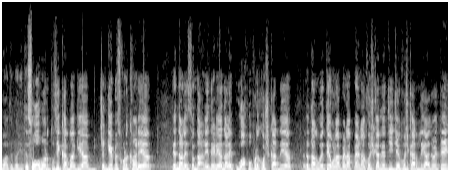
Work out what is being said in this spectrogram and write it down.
ਬਾਤ ਹੈ ਭਾਜੀ। ਤੇ ਸੋ ਹੁਣ ਤੁਸੀਂ ਕਰਨਾ ਕੀ ਆ ਚੰਗੇ ਬਿਸਕੁਟ ਖਾਣੇ ਆ ਤੇ ਨਾਲੇ ਸੰਧਾਰੇ ਦੇਣੇ ਆ ਨਾਲੇ ਭੂਆ ਫੁੱਫੜ ਖੁਸ਼ ਕਰਨੇ ਆ ਤੇ ਤੁਹਾਨੂੰ ਇੱਥੇ ਆਉਣਾ ਪੈਣਾ ਭੈਣਾ ਖੁਸ਼ ਕਰਦੇ ਜੀਜੇ ਖੁਸ਼ ਕਰਨ ਲਈ ਆ ਜਾਓ ਇੱਥੇ।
